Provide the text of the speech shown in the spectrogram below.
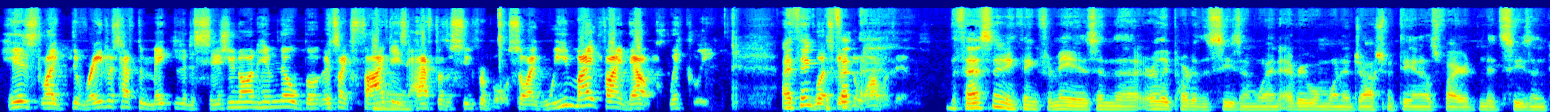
his like the Raiders have to make the decision on him though, but it's like five mm. days after the Super Bowl, so like we might find out quickly. I think what's going to go on with it. The fascinating thing for me is in the early part of the season when everyone wanted Josh McDaniels fired mid-season,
